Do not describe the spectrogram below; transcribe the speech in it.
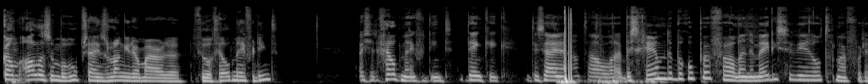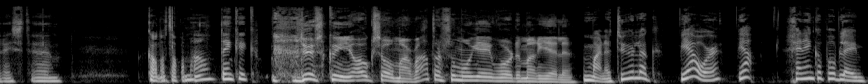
Kan alles een beroep zijn zolang je er maar uh, veel geld mee verdient? Als je er geld mee verdient, denk ik. Er zijn een aantal uh, beschermde beroepen, vooral in de medische wereld... maar voor de rest kan het allemaal, denk ik. Dus kun je ook zomaar watersommelier worden, Marielle? Maar natuurlijk. Ja hoor, ja. Geen enkel probleem.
